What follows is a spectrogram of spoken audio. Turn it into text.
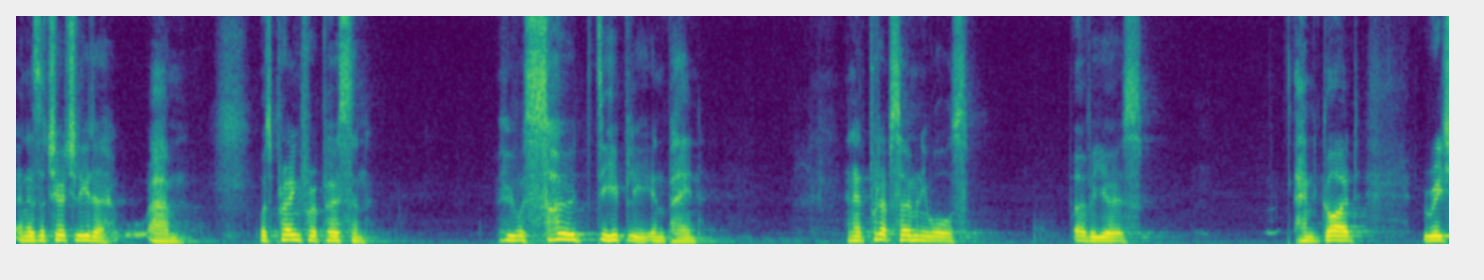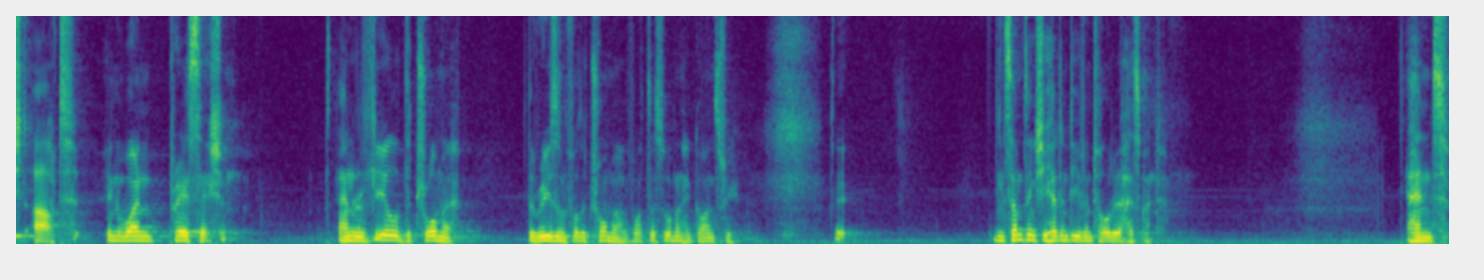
and as a church leader, um, was praying for a person who was so deeply in pain and had put up so many walls over years. And God reached out in one prayer session and revealed the trauma, the reason for the trauma of what this woman had gone through. And something she hadn't even told her husband. And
